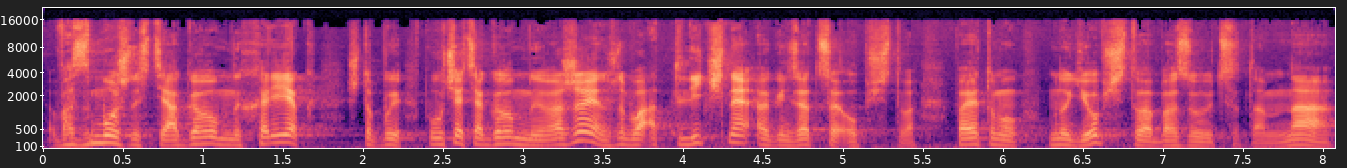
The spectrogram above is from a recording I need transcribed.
возможности огромных рек, чтобы получать огромные урожаи, нужна была отличная организация общества. Поэтому многие общества образуются там на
